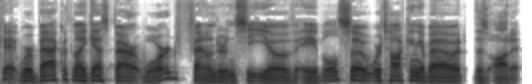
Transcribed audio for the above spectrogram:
Okay, we're back with my guest, Barrett Ward, founder and CEO of Able. So we're talking about this audit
